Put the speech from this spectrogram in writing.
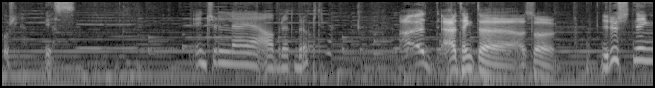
Koselig. Yes. Unnskyld, jeg avbrøt bråk, tror jeg. jeg, jeg tenkte altså Rustning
